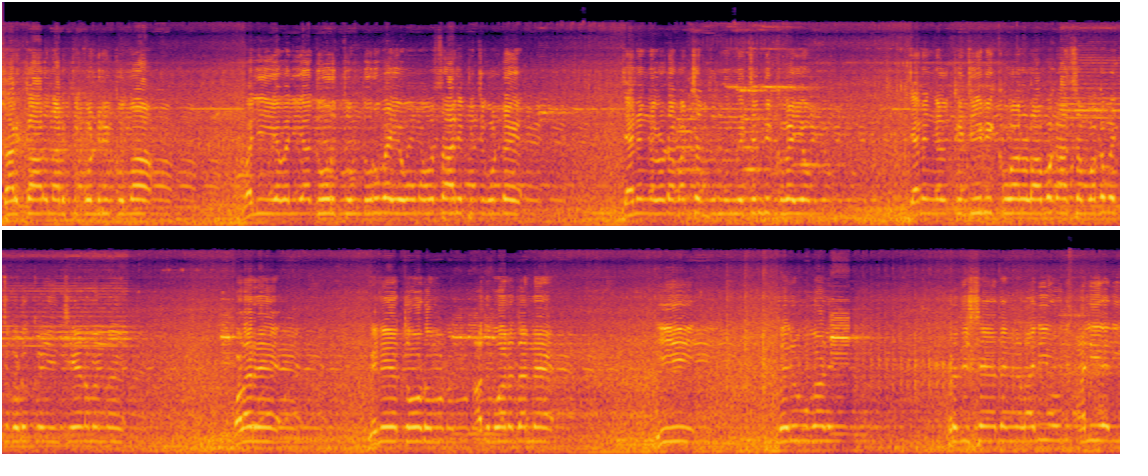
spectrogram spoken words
സർക്കാർ നടത്തിക്കൊണ്ടിരിക്കുന്ന വലിയ വലിയ ദൂർത്തും ദുർവയവും അവസാനിപ്പിച്ചുകൊണ്ട് ജനങ്ങളുടെ പക്ഷത്തു നിന്ന് ചിന്തിക്കുകയും ജനങ്ങൾക്ക് ജീവിക്കുവാനുള്ള അവകാശം വകവെച്ച് കൊടുക്കുകയും ചെയ്യണമെന്ന് വളരെ വിനയത്തോടും അതുപോലെ തന്നെ ഈ തെരുവുകളിൽ പ്രതിഷേധങ്ങൾ അലിയൊടി അലിയടി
